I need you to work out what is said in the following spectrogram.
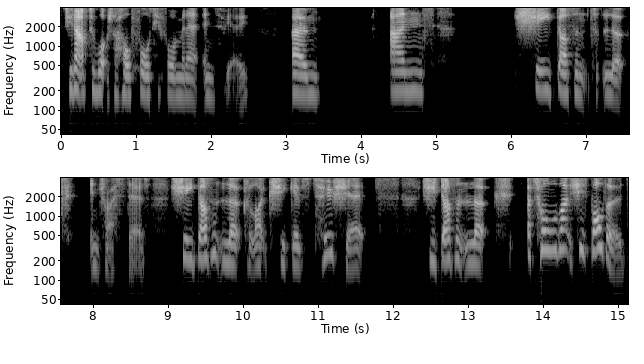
so you don't have to watch the whole 44 minute interview. Um, and she doesn't look interested. She doesn't look like she gives two shits. She doesn't look at all like she's bothered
